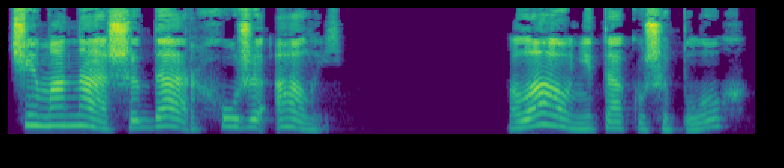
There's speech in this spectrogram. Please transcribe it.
Чем она, Шидар, хуже Алой? Лао не так уж и плох.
